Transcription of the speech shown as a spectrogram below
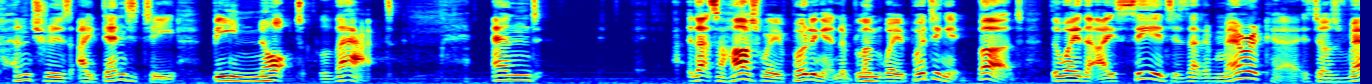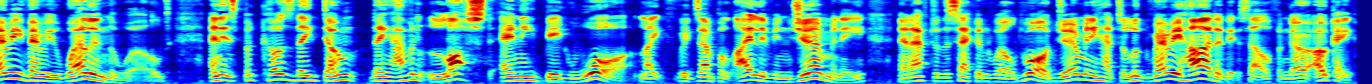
country's identity be not that? And that's a harsh way of putting it and a blunt way of putting it, but the way that I see it is that America does very, very well in the world, and it's because they don't, they haven't lost any big war. Like, for example, I live in Germany, and after the Second World War, Germany had to look very hard at itself and go, okay,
